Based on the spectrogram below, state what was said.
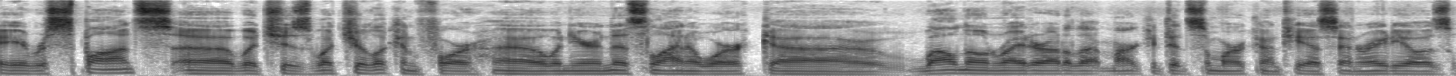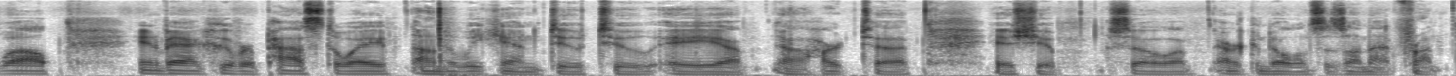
a response, uh, which is what you're looking for uh, when you're in this line of work. Uh, well-known writer out of that market did some work on TSN Radio as well in Vancouver. Passed away on the weekend due to a, uh, a heart uh, issue. So uh, our condolences on that front.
